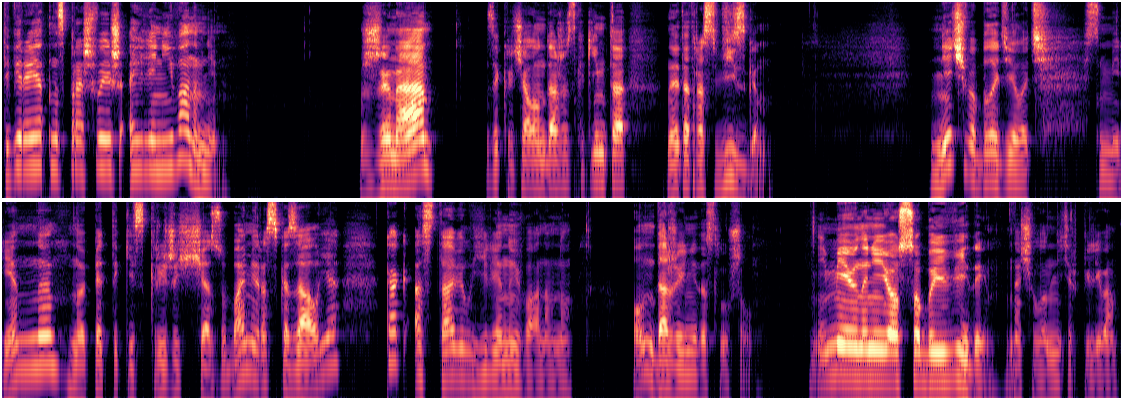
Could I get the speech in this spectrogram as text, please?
«Ты, вероятно, спрашиваешь о Елене Ивановне?» «Жена!» — закричал он даже с каким-то, на этот раз, визгом. Нечего было делать. Смиренно, но опять-таки скрыжища зубами, рассказал я, как оставил Елену Ивановну. Он даже и не дослушал. «Имею на нее особые виды», — начал он нетерпеливо.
